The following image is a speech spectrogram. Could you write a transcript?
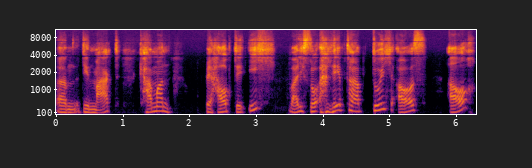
Ähm, den Markt kann man, behaupte ich, weil ich so erlebt habe, durchaus auch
